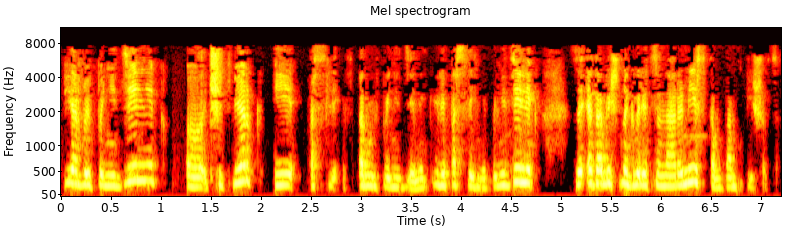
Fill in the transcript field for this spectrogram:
первый понедельник, э, четверг и второй понедельник или последний понедельник. Это обычно говорится на арамейском, там пишется.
